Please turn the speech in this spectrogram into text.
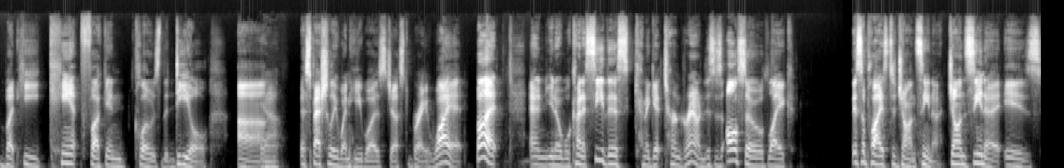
but he can't fucking close the deal. Um, Yeah. especially when he was just Bray Wyatt. But, and you know, we'll kind of see this kind of get turned around. This is also like, this applies to John Cena. John Cena is,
